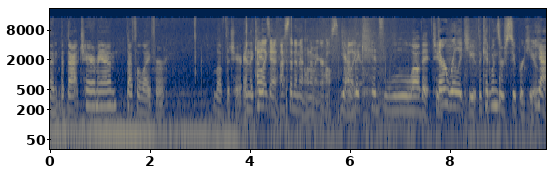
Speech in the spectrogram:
And but that chair, man, that's a lifer. Love the chair and the kids. I like it. I sit in it when I'm at your house. Yeah, like the it. kids love it too. They're really cute. The kid ones are super cute. Yeah,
